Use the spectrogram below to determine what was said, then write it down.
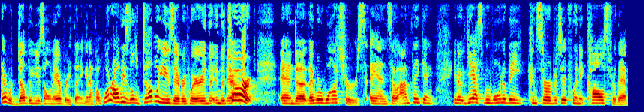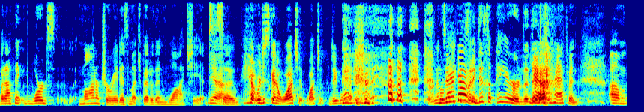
there were W's on everything, and I thought, what are all these little W's everywhere in the in the Yeah. chart? And uh, they were watchers, and so I'm thinking, you know, yes, we want to be conservative when it calls for that, but I think words monitor it is much better than watch it. Yeah. So yeah, we're just going to watch it. Watch it do what? Turn miraculously disappeared. That, that Yeah. doesn't happen. Um,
